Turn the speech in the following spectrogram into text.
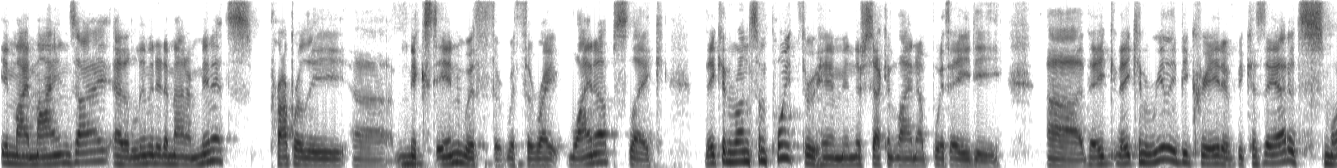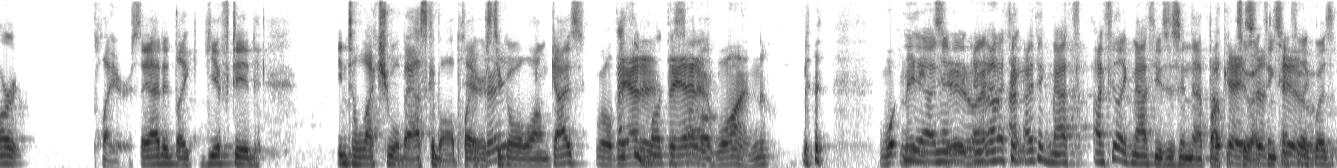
in my mind's eye, at a limited amount of minutes, properly uh, mixed in with the, with the right lineups, like they can run some point through him in their second lineup with AD. Uh, they they can really be creative because they added smart players. They added like gifted intellectual basketball players to go along. Guys, Well, they I think added they added one. what maybe yeah, and, then- and, and I think I think Math. I feel like Matthews is in that bucket Okay, too. so I think I feel like was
